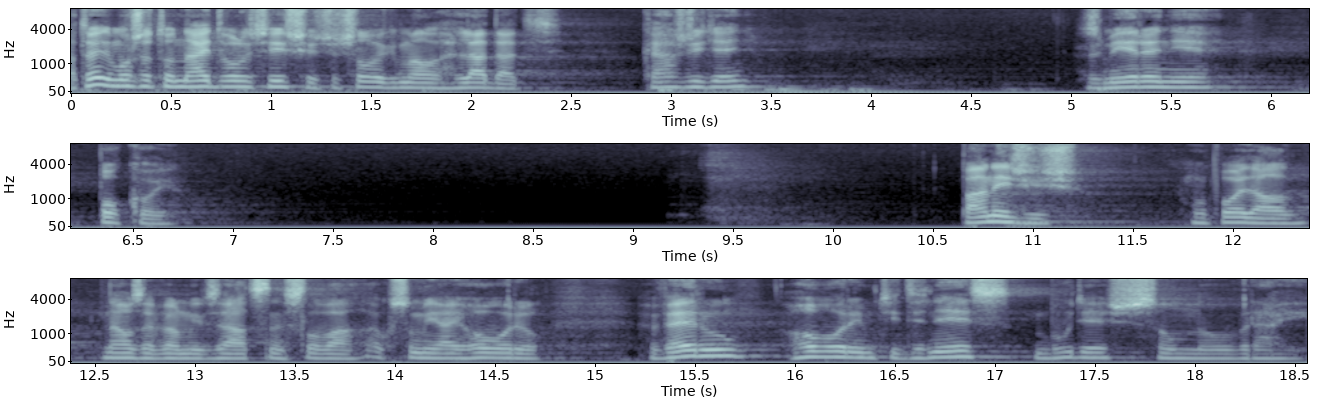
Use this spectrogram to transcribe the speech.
A to je možno to najdôležitejšie, čo človek mal hľadať každý deň. Zmierenie, pokoj. Pán Ježiš mu povedal naozaj veľmi vzácne slova, ako som mi aj hovoril. Veru, hovorím ti, dnes budeš so mnou v raji.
